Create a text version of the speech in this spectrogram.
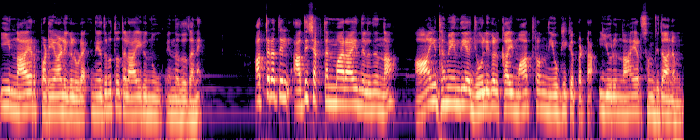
ഈ നായർ പടയാളികളുടെ നേതൃത്വത്തിലായിരുന്നു എന്നത് തന്നെ. അത്തരത്തിൽ അതിശക്തന്മാരായി നിലനിന്ന ആയുധമേന്തിയ ജോലികൾക്കായി മാത്രം നിയോഗിക്കപ്പെട്ട ഈ ഒരു നായർ സംവിധാനം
